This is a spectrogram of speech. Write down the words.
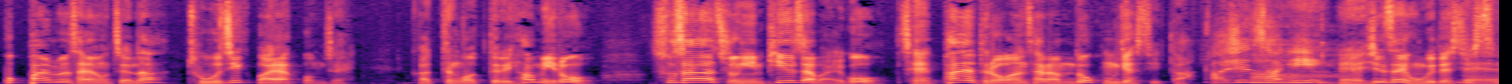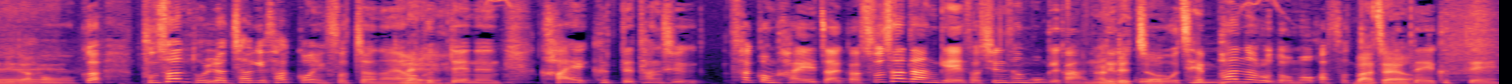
폭발물 사용죄나 조직 마약 범죄 같은 것들의 혐의로 수사 중인 피의자 말고 재판에 들어간 사람도 공개할 수 있다. 아 신상이 아. 네, 신상이 공개될 수 네. 있습니다. 어, 그러니까 부산 돌려차기 사건 있었잖아요. 네. 그때는 가해 그때 당시 사건 가해자가 수사 단계에서 신상 공개가 안 안 됐고 됐죠. 재판으로 넘어갔었던 맞아요. 건데 그때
